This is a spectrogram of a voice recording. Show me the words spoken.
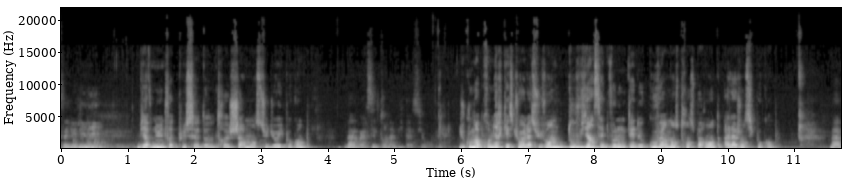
Salut Lily Bienvenue une fois de plus dans notre charmant studio Hippocampe. Bah, merci de ton invitation. Du coup, ma première question est la suivante. D'où vient cette volonté de gouvernance transparente à l'agence Hippocampe? Bah,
